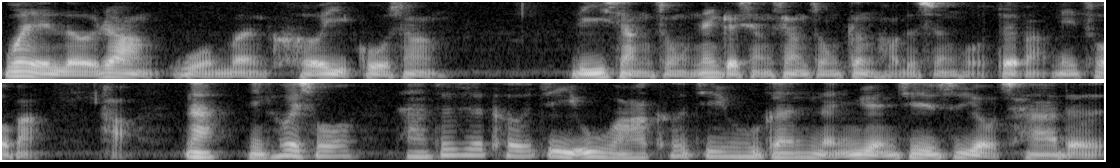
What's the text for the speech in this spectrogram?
为了让我们可以过上理想中那个想象中更好的生活，对吧？没错吧？好，那你会说啊，这是科技物啊，科技物跟能源其实是有差的，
